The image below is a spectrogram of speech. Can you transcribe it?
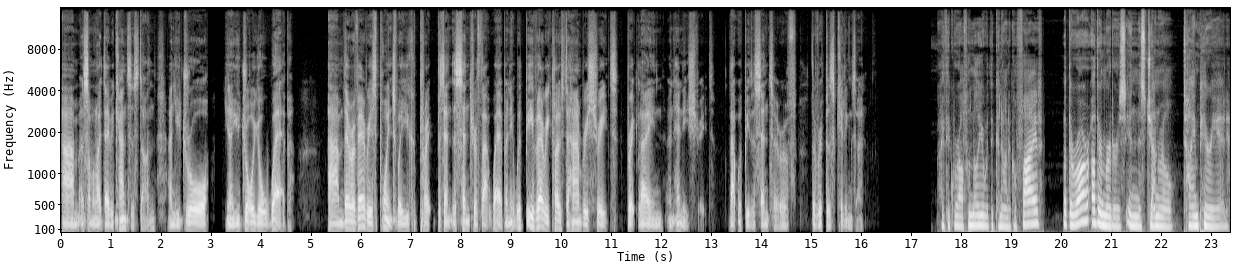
um, as someone like David Canter's done, and you draw, you know, you draw your web, um, there are various points where you could pre- present the centre of that web, and it would be very close to Hanbury Street, Brick Lane, and Heneage Street. That would be the centre of the Ripper's killing zone. I think we're all familiar with the canonical five, but there are other murders in this general time period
